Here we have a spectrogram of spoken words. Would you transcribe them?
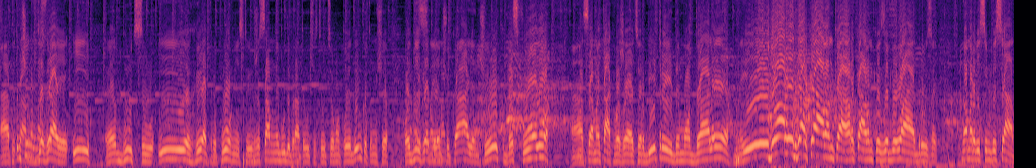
таким чином вдягає і е, Буцу, і Гетри повністю, і вже сам не буде брати участі у цьому поєдинку, тому що одні Гетри Янчука, Янчук без фолу. Саме так вважають арбітри. Йдемо далі. І удар від Гаркавенка. Гаркавенко забиває, друзі. Номер 80.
